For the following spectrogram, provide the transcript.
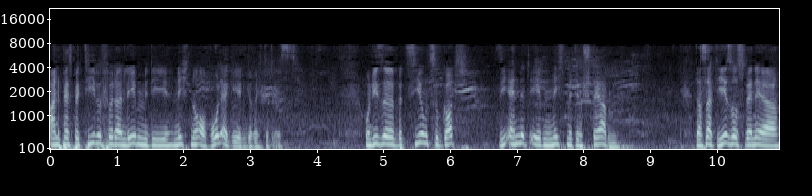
eine Perspektive für dein Leben, die nicht nur auf Wohlergehen gerichtet ist. Und diese Beziehung zu Gott, sie endet eben nicht mit dem Sterben. Das sagt Jesus, wenn er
